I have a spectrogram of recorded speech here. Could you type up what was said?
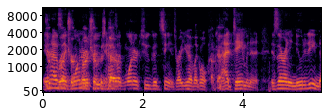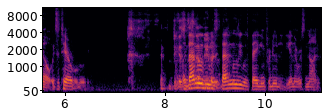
It has road like trip- one or two. It has like one or two good scenes, right? You have like oh Okay. Matt Damon in it. Is there any nudity? No, it's a terrible movie. because Like that movie nudity. was that movie was begging for nudity and there was none.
